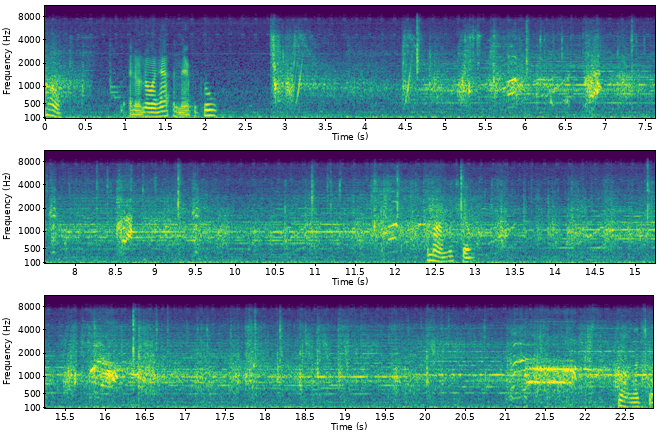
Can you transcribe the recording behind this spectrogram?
Oh, I don't know what happened there, but cool. Come on, let's go. Let's go.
